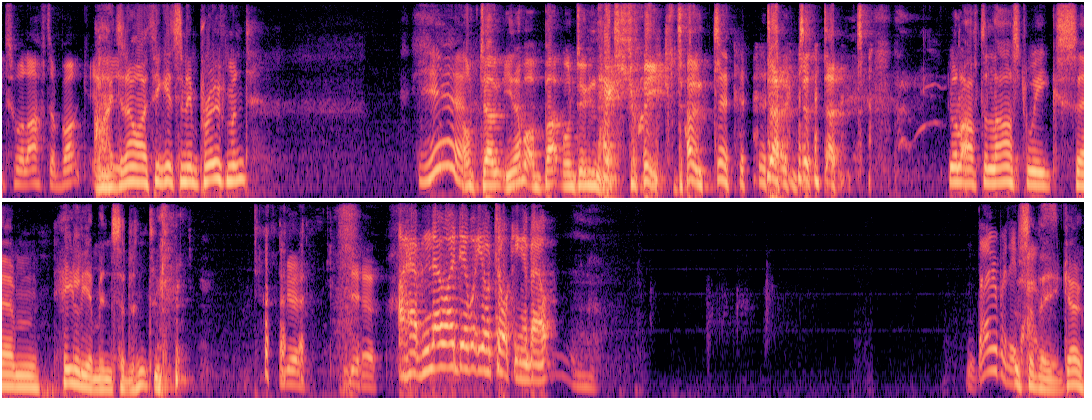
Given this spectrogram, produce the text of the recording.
Right, well, after Buck. I don't know. I think it's an improvement. Yeah. Oh, don't. You know what a Buck will do next week? Don't. don't. Just don't. Well, after last week's um, helium incident, Yeah. Yeah. I have no idea what you're talking about. Nobody So there you go.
